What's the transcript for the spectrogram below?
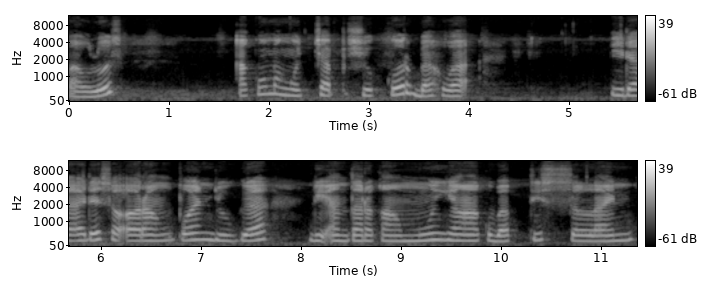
Paulus? Aku mengucap syukur bahwa tidak ada seorang pun juga di antara kamu yang aku baptis selain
